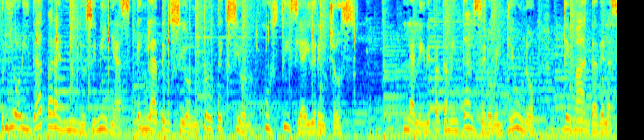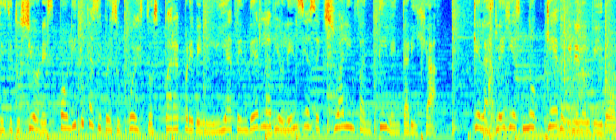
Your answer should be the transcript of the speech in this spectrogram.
prioridad para niños y niñas en la atención, protección, justicia y derechos. La Ley Departamental 021 demanda de las instituciones políticas y presupuestos para prevenir y atender la violencia sexual infantil en Tarija. Que las leyes no queden en el olvido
